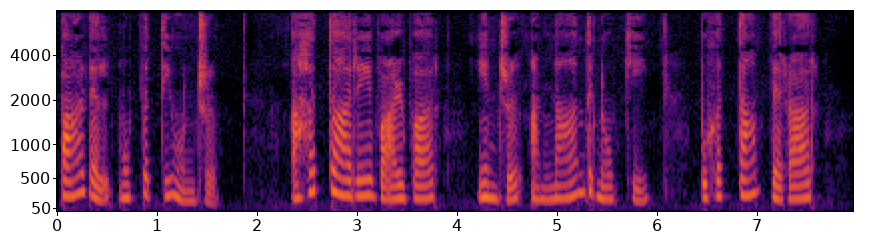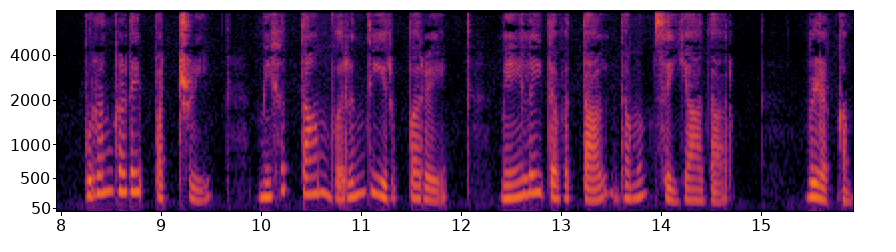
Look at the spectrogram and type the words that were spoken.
பாடல் முப்பத்தி ஒன்று. அகத்தாரே வாழ்வார் என்று அண்ணாந்து நோக்கி புகத்தாம் பெறார். புறங்கடை பற்றி மிகத்தாம் வருந்தி இருப்பரே மேலை தவத்தால் தமம் செய்யாதார். விளக்கம்.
